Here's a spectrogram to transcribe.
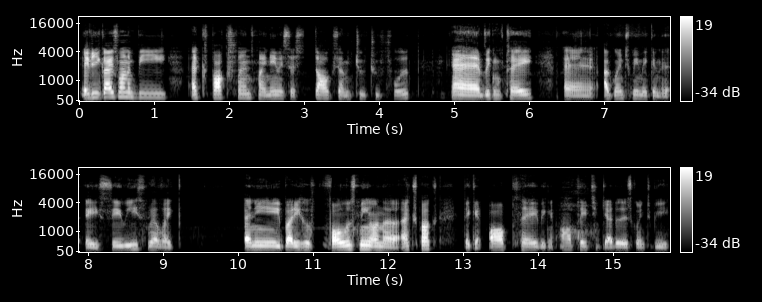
If you guys want to be Xbox friends, my name is Dog7224. And we can play. Uh, I'm going to be making a, a series where, like, anybody who follows me on the Xbox, they can all play. We can all play together. It's going to be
